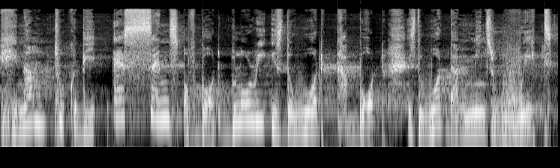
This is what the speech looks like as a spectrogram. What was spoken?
He now took the essence of God. Glory is the word kabod, is the word that means weight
